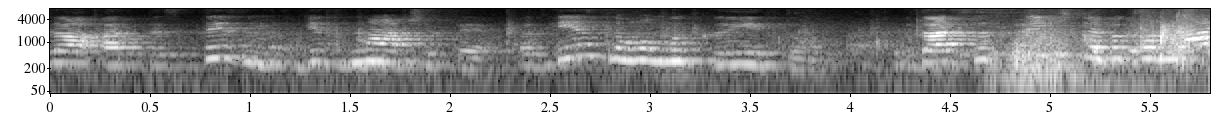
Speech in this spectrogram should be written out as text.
за артистизм відзначити Подлісного Микиту, за артистичне виконання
